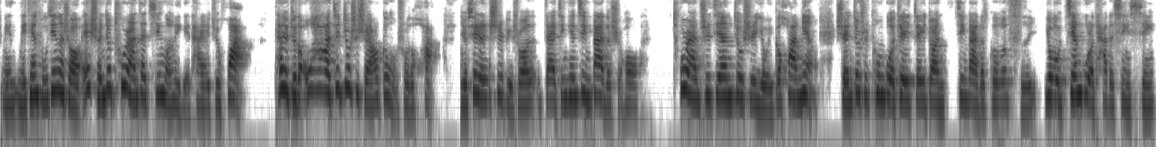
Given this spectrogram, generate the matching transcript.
每每天读经的时候，哎，神就突然在经文里给他一句话，他就觉得哇，这就是神要跟我说的话。有些人是比如说在今天敬拜的时候。突然之间，就是有一个画面，神就是通过这这一段敬拜的歌词，又兼顾了他的信心，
